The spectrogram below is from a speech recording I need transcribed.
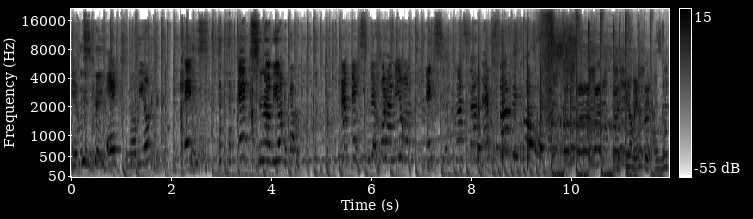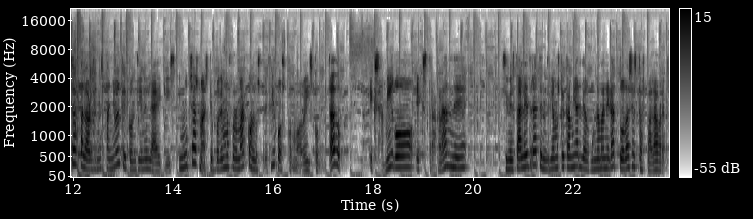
ex, ex novio, ex, ex novio, ex mejor amigo, Efectivamente, hay muchas palabras en español que contienen la X y muchas más que podemos formar con los prefijos, como habéis comentado. Ex amigo, extra grande. Sin esta letra tendríamos que cambiar de alguna manera todas estas palabras.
